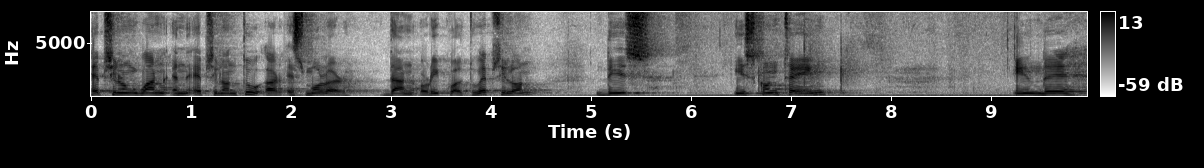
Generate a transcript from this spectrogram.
epsilon 1 and epsilon 2 are smaller than or equal to epsilon, this is contained in the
